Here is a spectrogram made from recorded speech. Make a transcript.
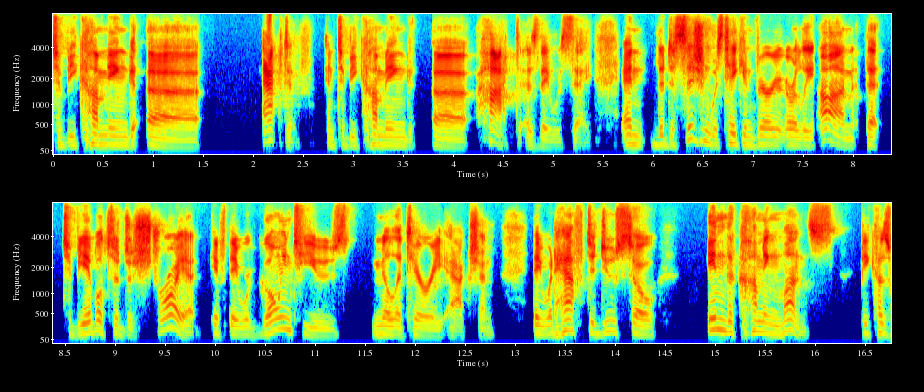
to becoming uh, active and to becoming uh, hot, as they would say. And the decision was taken very early on that to be able to destroy it, if they were going to use military action, they would have to do so in the coming months. Because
